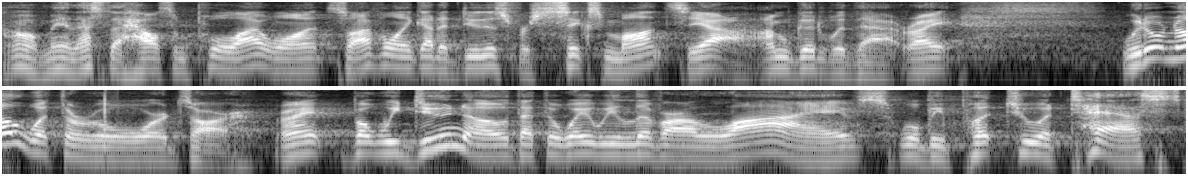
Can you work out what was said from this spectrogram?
Oh man, that's the house and pool I want. So I've only got to do this for six months. Yeah, I'm good with that, right? We don't know what the rewards are, right? But we do know that the way we live our lives will be put to a test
